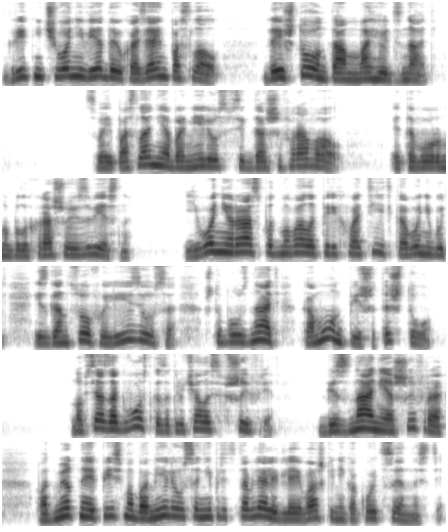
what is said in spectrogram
говорит, ничего не ведаю, хозяин послал. Да и что он там могет знать? Свои послания Абамелиус всегда шифровал. Это ворону было хорошо известно. Его не раз подмывало перехватить кого-нибудь из гонцов Элизиуса, чтобы узнать, кому он пишет и что. Но вся загвоздка заключалась в шифре. Без знания шифра Подметные письма Бомелиуса не представляли для Ивашки никакой ценности.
